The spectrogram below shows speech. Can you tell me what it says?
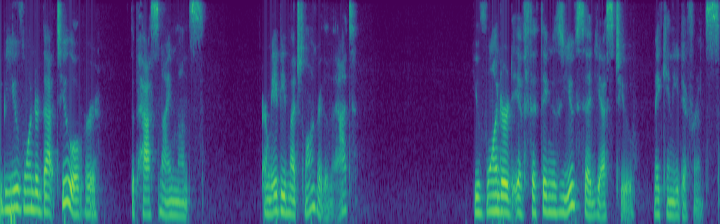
Maybe you've wondered that too over the past nine months or maybe much longer than that. You've wondered if the things you've said yes to make any difference.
